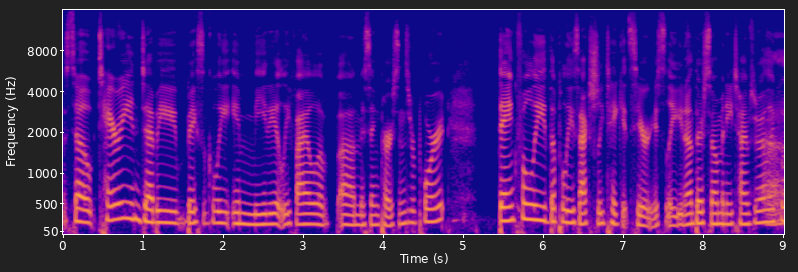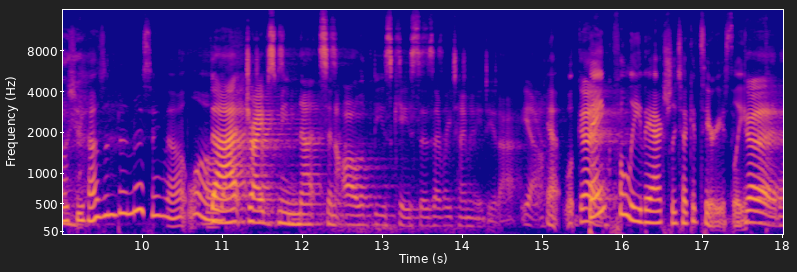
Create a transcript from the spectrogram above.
So Terry and Debbie basically immediately file a uh, missing persons report. Thankfully, the police actually take it seriously. You know, there's so many times where they're like, "Well, she hasn't been missing that long." That drives me nuts in all of these cases every time they do that. Yeah. yeah. Well, Good. thankfully, they actually took it seriously. Good.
